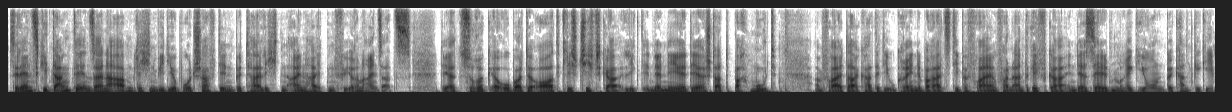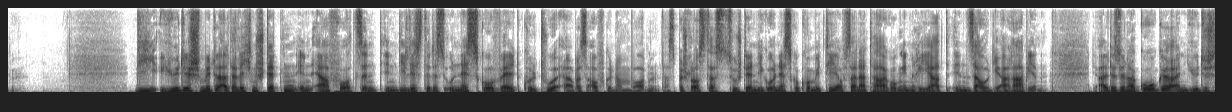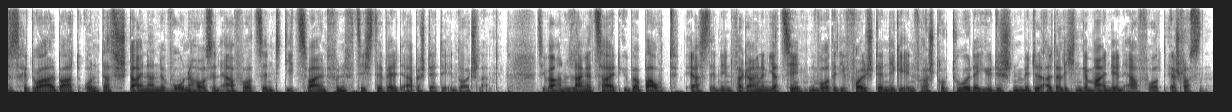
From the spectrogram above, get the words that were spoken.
Zelensky dankte in seiner abendlichen Videobotschaft den beteiligten Einheiten für ihren Einsatz. Der zurückeroberte Ort Klischivka liegt in der Nähe der Stadt Bachmut. Am Freitag hatte die Ukraine bereits die Befreiung von Andrivka in derselben Region bekannt gegeben. Die jüdisch-mittelalterlichen Stätten in Erfurt sind in die Liste des UNESCO-Weltkulturerbes aufgenommen worden. Das beschloss das zuständige UNESCO-Komitee auf seiner Tagung in Riyadh in Saudi-Arabien. Die alte Synagoge, ein jüdisches Ritualbad und das steinerne Wohnhaus in Erfurt sind die 52. Welterbestätte in Deutschland. Sie waren lange Zeit überbaut. Erst in den vergangenen Jahrzehnten wurde die vollständige Infrastruktur der jüdischen mittelalterlichen Gemeinde in Erfurt erschlossen.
